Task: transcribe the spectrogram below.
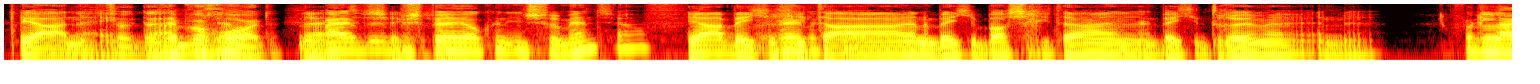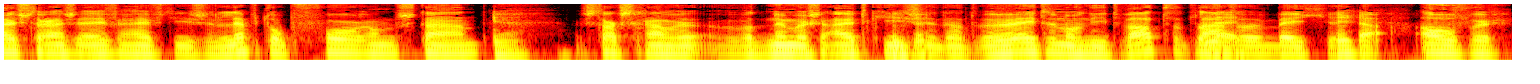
Ja, nee. Dat ja, hebben we ja. gehoord. Nee, maar bespeel je ook een instrument zelf? Ja, een beetje Redelijk gitaar en een beetje basgitaar en een beetje drummen. En, eh, Voor de luisteraars even, heeft hij zijn laptop voor hem staan. Ja. Straks gaan we wat nummers uitkiezen. Dat, we weten nog niet wat. Dat laten Nee. we een beetje ja, over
